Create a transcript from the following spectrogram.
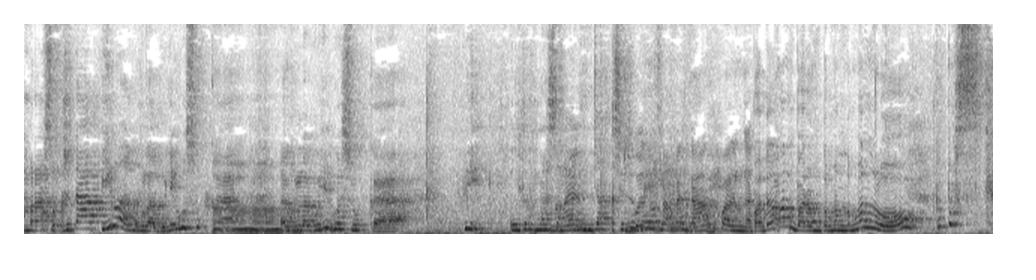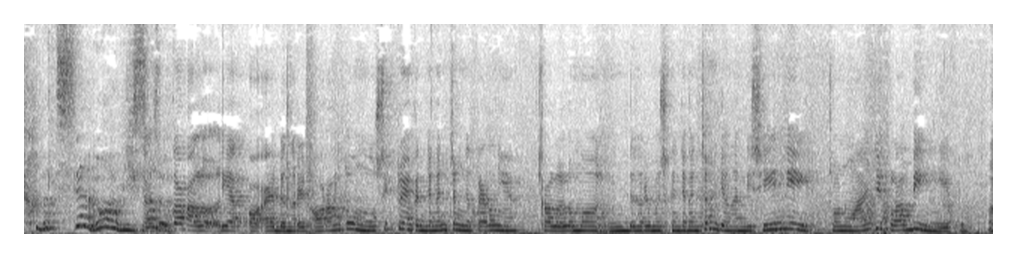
merasuk tapi lagu-lagunya gue suka. Lagu-lagunya gue suka. Tapi untuk masuk injak ke situ gue tuh sampai sekarang paling nggak padahal kan bareng temen-temen lo tetap still but still gue gak bisa Gak suka kalau lihat oh, eh, dengerin orang tuh musik tuh yang kenceng-kenceng nyetelnya. Kalau lo mau dengerin musik kenceng-kenceng jangan di sini, sono aja clubbing gitu.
